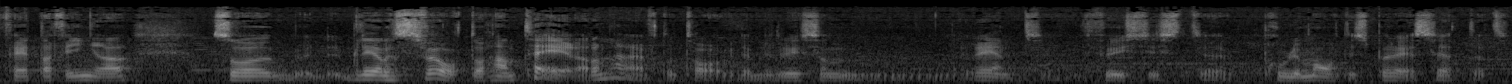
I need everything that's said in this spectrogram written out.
feta fingrar, så blir det svårt att hantera de här efter ett tag. Det blir liksom rent fysiskt eh, problematiskt på det sättet.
